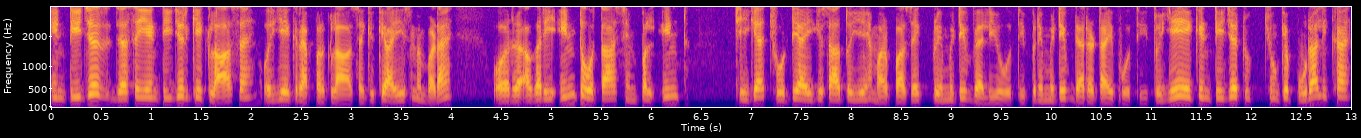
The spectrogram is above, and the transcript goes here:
इंटीजर जैसे ये इंटीजर की क्लास है, और ये एक रैपर क्लास है, क्योंकि आई इसमें बड़ा है, और अगर ये इंट होता सिंपल इंट ठीक है, छोटे आई के साथ तो ये हमारे पास एक प्रिमिटिव वैल्यू होती प्रिमिटिव डाटा टाइप होती। तो ये एक इंटीजर चूँकि पूरा लिखा है,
